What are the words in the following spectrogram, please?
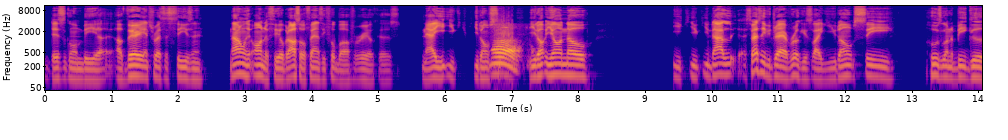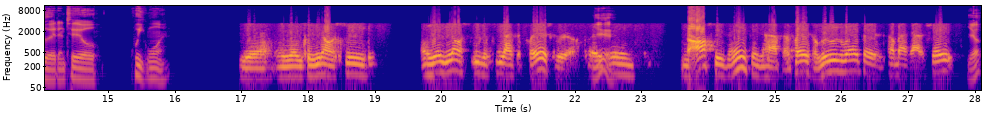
this is going to be a, a very interesting season, not only on the field but also fantasy football for real. Because now you, you you don't see, you don't you don't know you you you not especially if you draft rookies like you don't see who's going to be good until week one. Yeah, yeah, because you don't see, and yeah, you don't even see like the players for real. Yeah. In, in the off season, anything can happen. Players can lose weight, players can come back out of shape. Yep.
